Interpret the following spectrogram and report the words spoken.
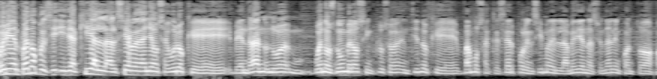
Muy bien, bueno, pues y de aquí al, cierre de año seguro que vendrán buenos números, incluso entiendo que vamos a crecer por encima de la media nacional en cuanto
